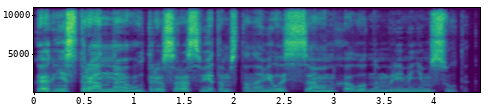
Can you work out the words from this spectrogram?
Как ни странно, утро с рассветом становилось самым холодным временем суток.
